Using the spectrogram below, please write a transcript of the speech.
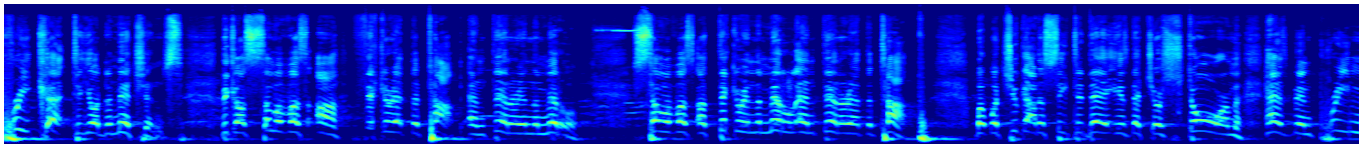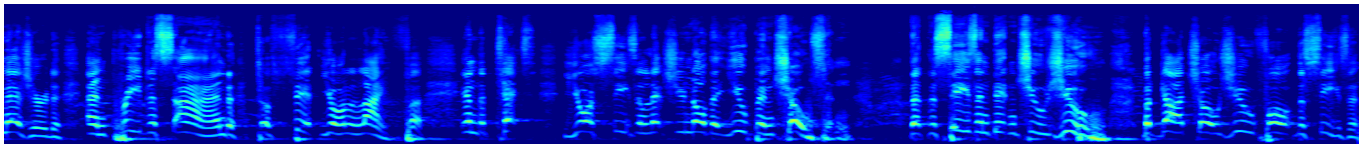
pre cut to your dimensions because some of us are thicker at the top and thinner in the middle. Some of us are thicker in the middle and thinner at the top. But what you got to see today is that your storm has been pre measured and pre designed to fit your life. In the text, your season lets you know that you've been chosen that the season didn't choose you, but God chose you for the season.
